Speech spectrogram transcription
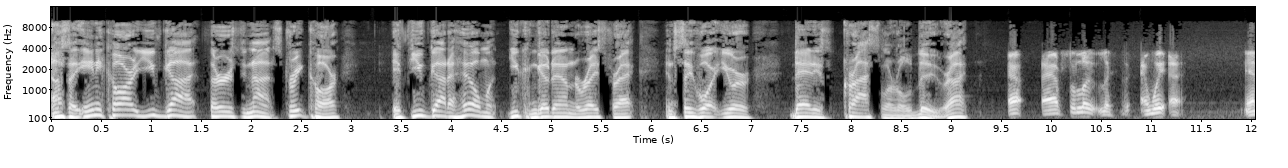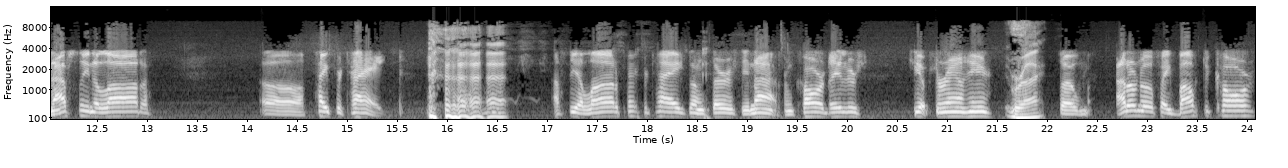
I say any car you've got Thursday night, street car, if you've got a helmet, you can go down the racetrack and see what your daddy's Chrysler will do, right? A- absolutely, and we uh, and I've seen a lot of uh, paper tags. I see a lot of paper tags on Thursday night from car dealers, ships around here. right. So I don't know if they bought the car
